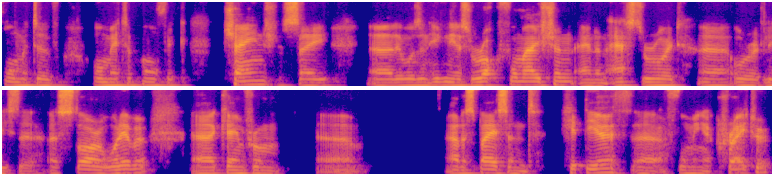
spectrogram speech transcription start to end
formative or metamorphic change. Say uh, there was an igneous rock formation and an asteroid, uh, or at least a, a star or whatever, uh, came from um, outer space and hit the Earth, uh, forming a crater.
